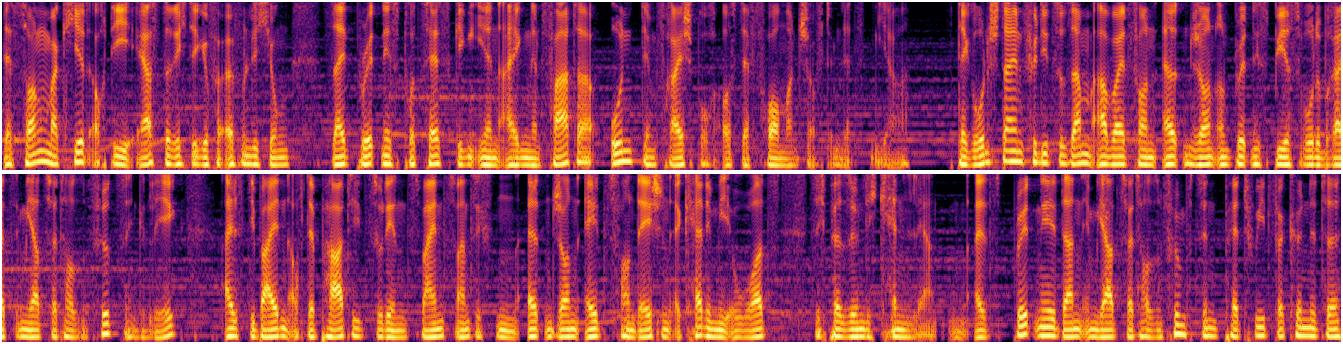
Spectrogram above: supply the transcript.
Der Song markiert auch die erste richtige Veröffentlichung seit Britneys Prozess gegen ihren eigenen Vater und dem Freispruch aus der Vormannschaft im letzten Jahr. Der Grundstein für die Zusammenarbeit von Elton John und Britney Spears wurde bereits im Jahr 2014 gelegt, als die beiden auf der Party zu den 22. Elton John AIDS Foundation Academy Awards sich persönlich kennenlernten. Als Britney dann im Jahr 2015 per Tweet verkündete,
